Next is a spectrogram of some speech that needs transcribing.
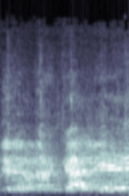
Tierra caliente.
